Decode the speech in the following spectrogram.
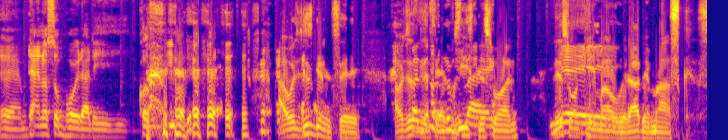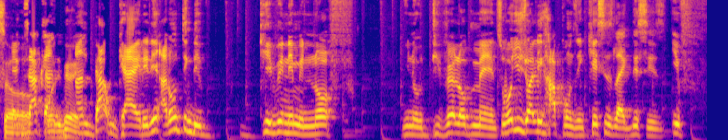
um, dinosaur boy that he? I was just gonna say, I was just gonna say, at least like, this one. This yeah, one came out without a mask, so exactly. And, and that guy, they didn't. I don't think they've given him enough you know, development. So what usually happens in cases like this is if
